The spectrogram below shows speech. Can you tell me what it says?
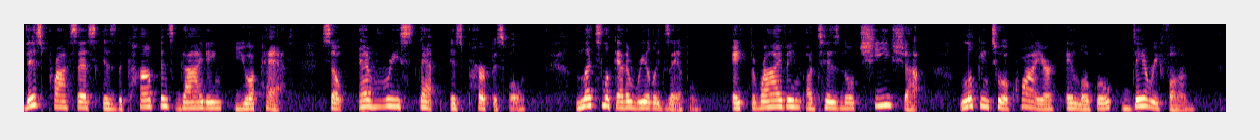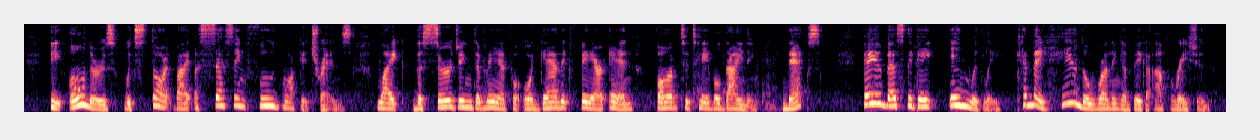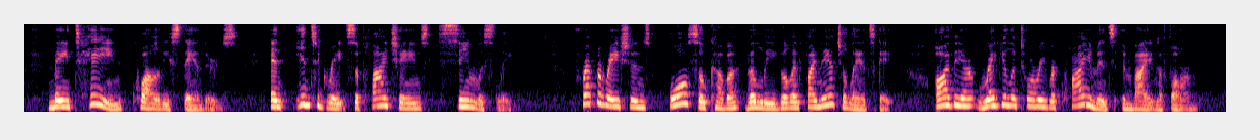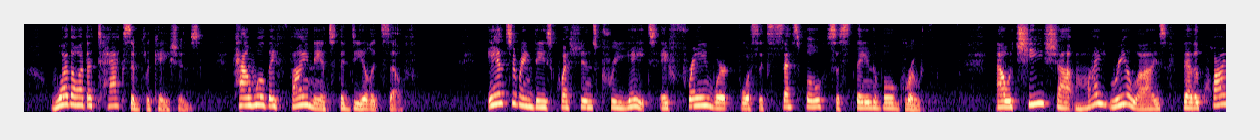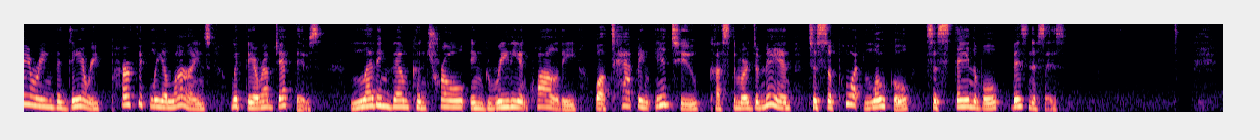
This process is the compass guiding your path so every step is purposeful. Let's look at a real example a thriving artisanal cheese shop looking to acquire a local dairy farm. The owners would start by assessing food market trends, like the surging demand for organic fare and farm to table dining. Next, they investigate inwardly can they handle running a bigger operation? maintain quality standards, and integrate supply chains seamlessly. Preparations also cover the legal and financial landscape. Are there regulatory requirements in buying a farm? What are the tax implications? How will they finance the deal itself? Answering these questions creates a framework for successful, sustainable growth our cheese shop might realize that acquiring the dairy perfectly aligns with their objectives, letting them control ingredient quality while tapping into customer demand to support local, sustainable businesses.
